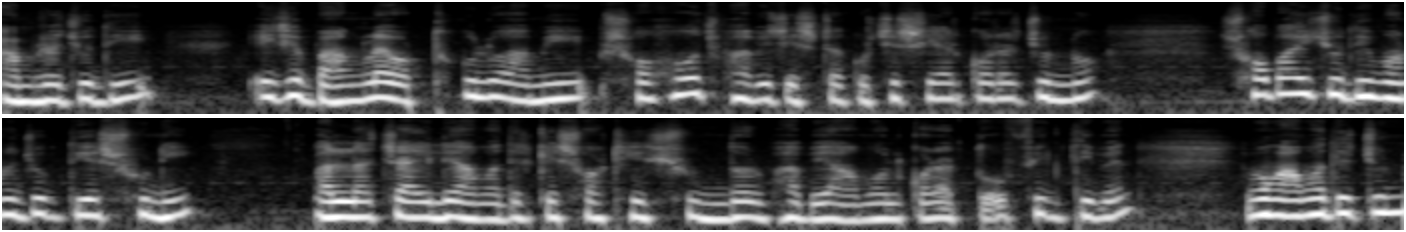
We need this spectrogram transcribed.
আমরা যদি এই যে বাংলা অর্থগুলো আমি সহজভাবে চেষ্টা করছি শেয়ার করার জন্য, সবাই যদি মনোযোগ দিয়ে শুনি আল্লাহ চাইলে আমাদেরকে সঠিক, সুন্দরভাবে আমল করার তৌফিক দিবেন এবং আমাদের জন্য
